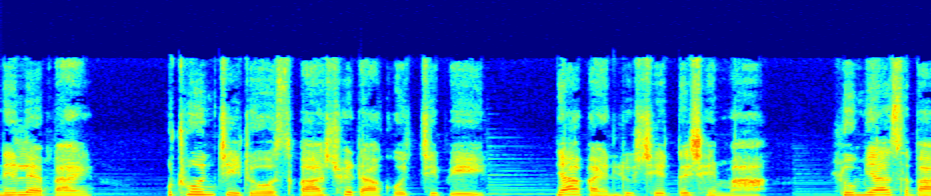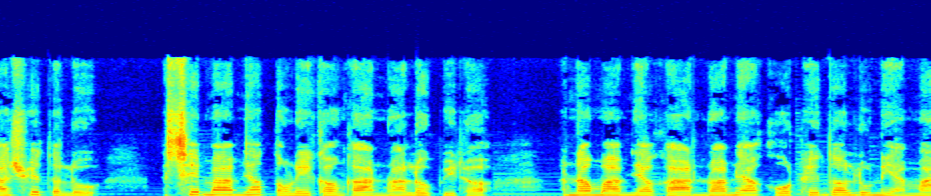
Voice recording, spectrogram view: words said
နင်းလက်ပိုင်းဦးထွန်းကြည်တို့စပားချွေတာကိုကြည့်ပြီးညပိုင်းလူရှိတဲ့ချိန်မှာလူများစပားချွေတယ်လို့အချိန်မှမြောက်တုံလေးကောင်းကနွားလုတ်ပြီးတော့အနောက်မှမြောက်ကနွားများကိုထိန်းသောလူနေရာမှာ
